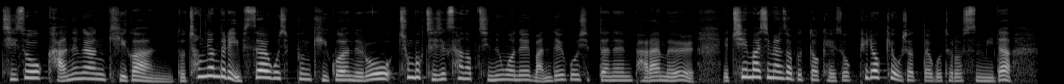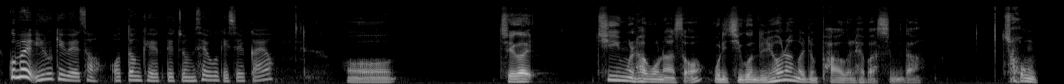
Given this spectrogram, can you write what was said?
지속 가능한 기관, 또 청년들이 입사하고 싶은 기관으로 충북지식산업진흥원을 만들고 싶다는 바람을 취임하시면서부터 계속 피력해 오셨다고 들었습니다. 꿈을 이루기 위해서 어떤 계획들 좀 세우고 계실까요? 어, 제가 취임을 하고 나서 우리 직원들 현황을 좀 파악을 해봤습니다. 총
